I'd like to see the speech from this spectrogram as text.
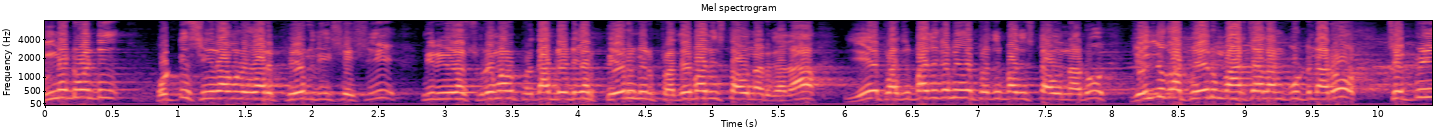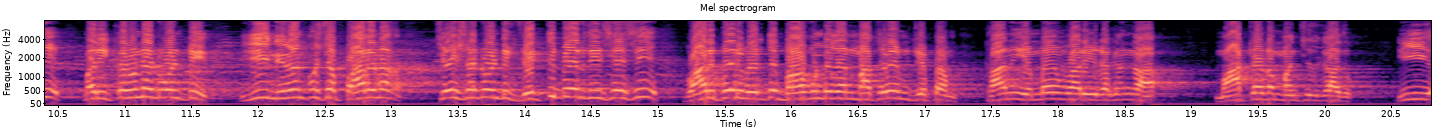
ఉన్నటువంటి పొట్టి శ్రీరాములు గారి పేరు తీసేసి మీరు ఇలా సురమణ ప్రతాప్ రెడ్డి గారి పేరు మీరు ప్రతిపాదిస్తా ఉన్నారు కదా? ఏ ప్రతిపాదిక మీద ప్రతిపాదిస్తా ఉన్నారు? ఎందుకు ఆ పేరు మార్చాలనుకుంటున్నారు? చెప్పి మరి ఇక్కడ ఉన్నటువంటి ఈ నిరంకుశ పాలన చేసినటువంటి వ్యక్తి పేరు తీసేసి వారి పేరు పెడితే బాగుండేదని మాత్రమే మేము చెప్పాం. కానీ ఎంఐఎం వారు ఈ రకంగా మాట్లాడడం మంచిది కాదు. ఈ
